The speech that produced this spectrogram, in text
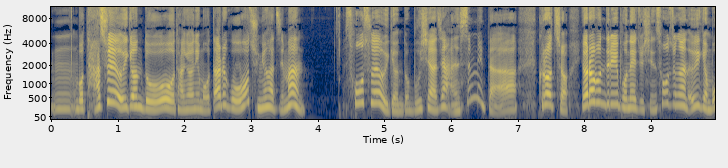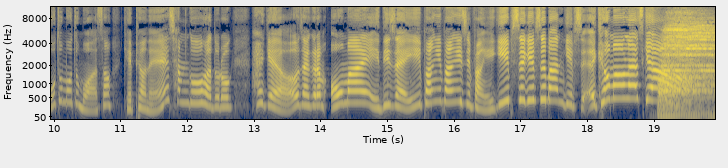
음, 뭐 다수의 의견도 당연히 뭐 따르고 중요하지만, 소수의 의견도 무시하지 않습니다. 그렇죠. 여러분들이 보내주신 소중한 의견 모두 모두 모아서 개편에 참고하도록 할게요. 자, 그럼 Oh my DJ 팡이 팡이 지팡이 깁스 깁스 반 깁스 Come on, let's go!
